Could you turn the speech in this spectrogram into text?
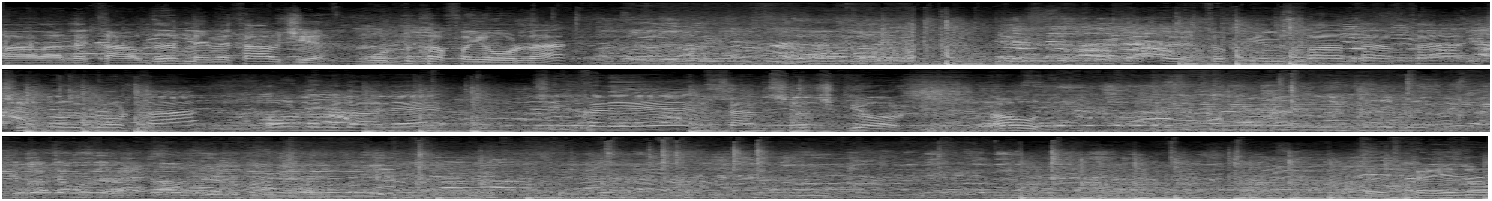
ağlarda kaldı. Mehmet Avcı vurdu kafayı orada. Evet topu Yunus sağ tarafta, içeri doğru bir orta, orada müdahale. Şimdi kaleye üstten dışarı çıkıyor. Out. Evet kaleye doğru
